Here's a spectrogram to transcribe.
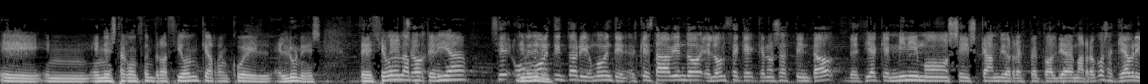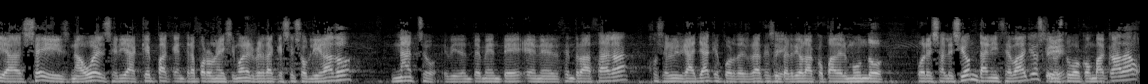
eh, en, en esta concentración que arrancó el, el lunes. Te decía lo de la hecho, portería. eh, sí, un Dime, dime. momentín, Tori, un momentín. Es que estaba viendo el 11 que, que nos has pintado. Decía que mínimo seis cambios respecto al día de Marruecos. Aquí habría seis. Nahuel sería Kepa, que entra por una y Simón. Es verdad que ese es obligado. Nacho, evidentemente, en el centro de la zaga. José Luis Gallá, que por desgracia se perdió la Copa del Mundo por esa lesión. Dani Ceballos, que no estuvo convocado.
